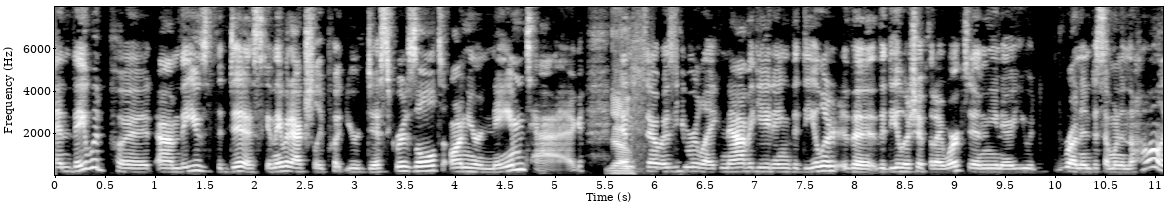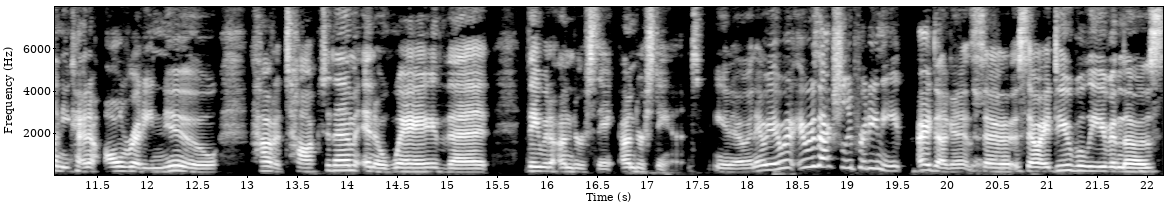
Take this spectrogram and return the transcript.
and they would put um, they used the disc and they would actually put your disc result on your name tag. Yeah. And so as you were like navigating the dealer the the dealership that I worked in, you know, you would run into someone in the hall and you kind of already knew how to talk to them in a way that they would understand understand you know and it, it, it was actually pretty neat i dug it so so i do believe in those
